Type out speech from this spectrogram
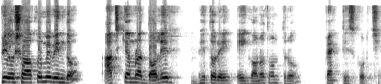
প্রিয় সহকর্মীবৃন্দ, আজকে আমরা দলের ভেতরে এই গণতন্ত্র প্র্যাকটিস করছি।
